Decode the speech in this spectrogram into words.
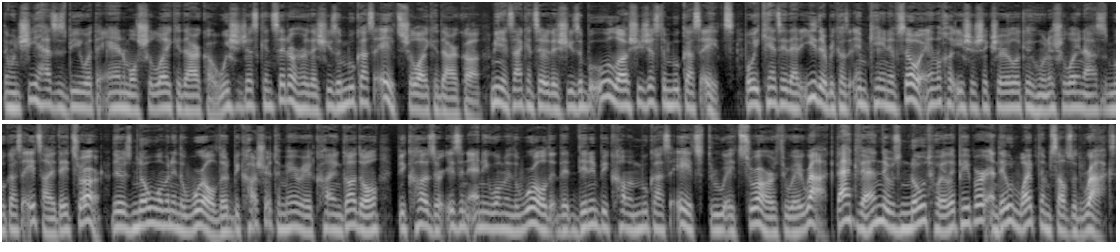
then when she has this be with the animal Shalai Kedarka, we should just consider her that she's a Mukas Eitz Shalai Kedarka. Meaning it's not considered that she's a Be'ula, she's just a Mukas Eitz. But we can't say that either because Imkain, if so, there's no woman in the world that would be kosher to marry a Kain Gadol because there isn't any woman in the world that didn't become a Mukas Eitz through a tzra or through a rock. Back then, there was no toilet paper and they would wipe themselves with rocks.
